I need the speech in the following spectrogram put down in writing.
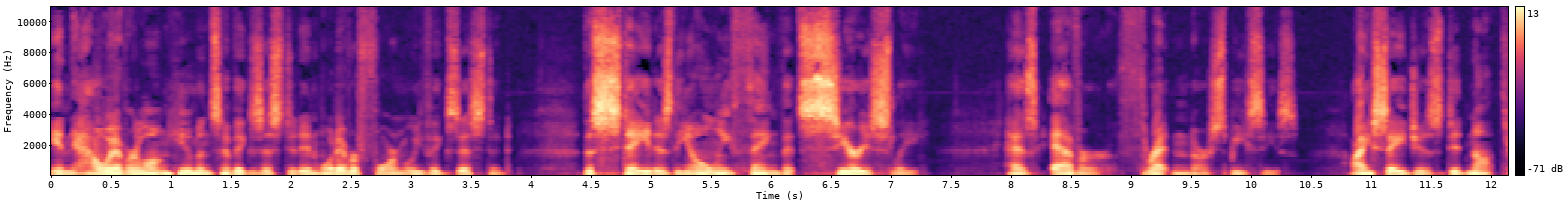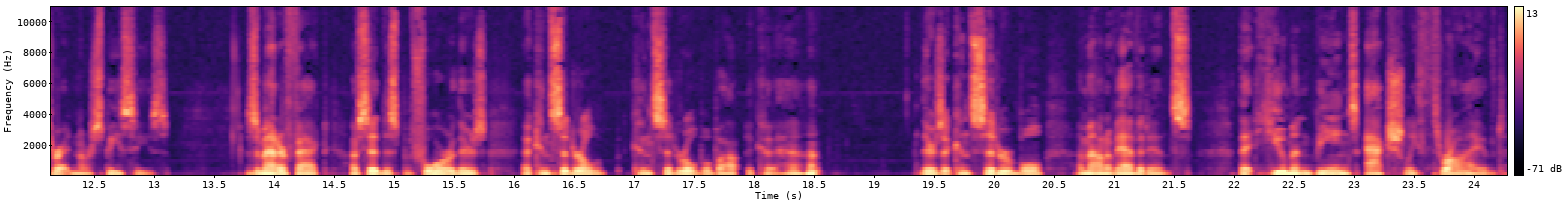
in however long humans have existed, in whatever form we've existed, the state is the only thing that seriously has ever threatened our species. Ice ages did not threaten our species. As a matter of fact, I've said this before. There's a considerable considerable uh, there's a considerable amount of evidence that human beings actually thrived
